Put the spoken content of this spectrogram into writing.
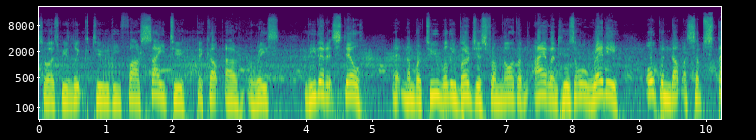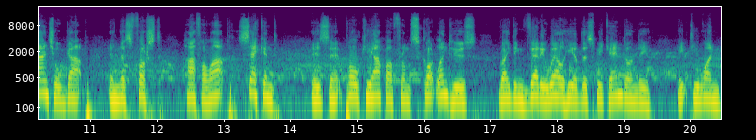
So, as we look to the far side to pick up our race leader, it's still at number two, Willie Burgess from Northern Ireland, who's already opened up a substantial gap in this first half a lap. Second is uh, Paul Chiappa from Scotland, who's riding very well here this weekend on the 81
